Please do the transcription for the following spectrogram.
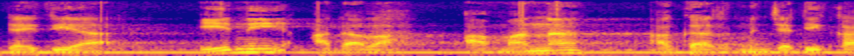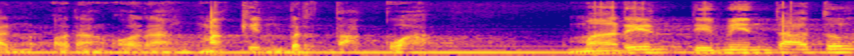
Jadi dia ini adalah amanah agar menjadikan orang-orang makin bertakwa. Kemarin diminta tuh,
